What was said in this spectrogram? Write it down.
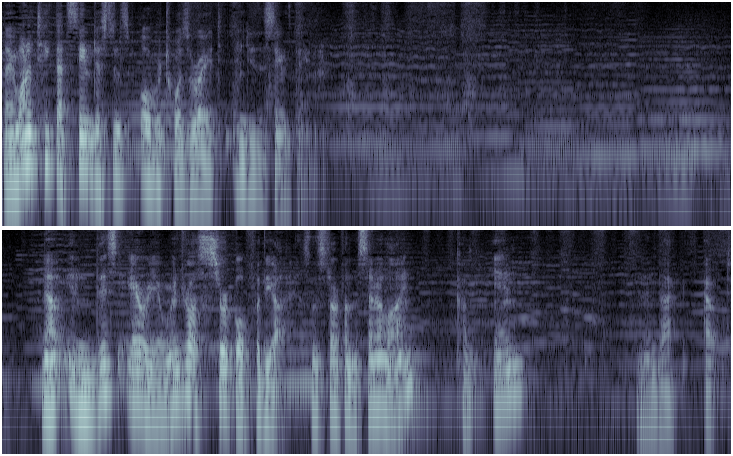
Now I want to take that same distance over towards the right and do the same thing. Now in this area, we're going to draw a circle for the eye. So let's start from the center line, come in, and then back out.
